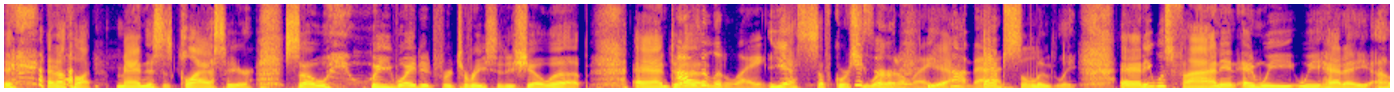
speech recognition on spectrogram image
and I thought, man, this is class here. So we waited for Theresa to show up, and uh, I was a uh, little late. Yes, of course Just you were. a little late. Yeah, not bad. Absolutely, and it was fine. And and we we had a a,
